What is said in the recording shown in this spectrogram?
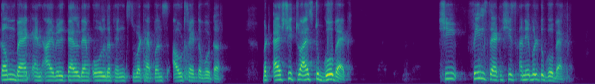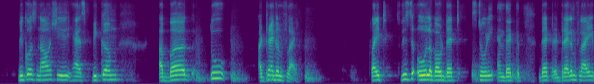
come back and i will tell them all the things what happens outside the water. But as she tries to go back she feels that she's unable to go back because now she has become a bug to a dragonfly right? So this is all about that story and that that dragonfly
